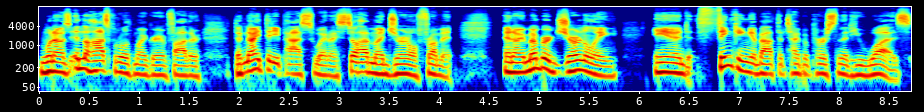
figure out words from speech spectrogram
when I was in the hospital with my grandfather, the night that he passed away, and I still have my journal from it. And I remember journaling and thinking about the type of person that he was.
